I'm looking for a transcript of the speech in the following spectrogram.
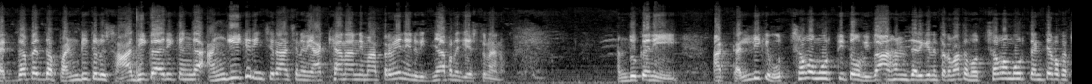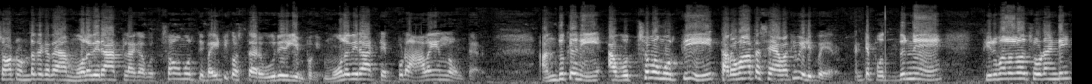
పెద్ద పెద్ద పండితులు సాధికారికంగా అంగీకరించి రాసిన వ్యాఖ్యానాన్ని మాత్రమే నేను విజ్ఞాపన చేస్తున్నాను. అందుకని ఆ తల్లికి ఉత్సవమూర్తితో వివాహం జరిగిన తర్వాత ఉత్సవమూర్తి అంటే ఒక చోట ఉండదు కదా మూల విరాట్ లాగా. ఉత్సవమూర్తి బయటికి వస్తారు ఊరేగింపుకి. మూల విరాట్ ఎప్పుడు ఆలయంలో ఉంటారు. అందుకని ఆ ఉత్సవమూర్తి తర్వాత సేవకి వెళ్ళిపోయారు. అంటే పొద్దున్నే తిరుమలలో చూడండి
